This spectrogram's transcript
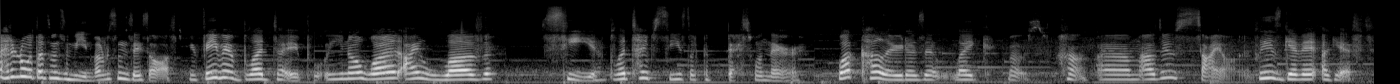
I don't know what that's supposed to mean, but I'm just gonna say soft. Your favorite blood type? You know what? I love C. Blood type C is, like, the best one there. What color does it like most? Huh. Um, I'll do Scion. Please give it a gift.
